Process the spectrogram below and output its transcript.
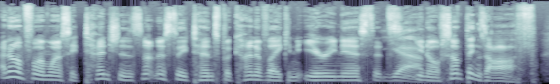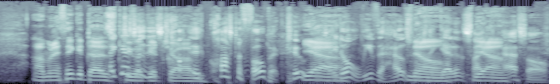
I don't know if I want to say tension. It's not necessarily tense, but kind of like an eeriness. That's Yeah. you know something's off, um, and I think it does do a good it's, cla- job. it's claustrophobic too. Yeah. they don't leave the house No, once they get inside yeah. the castle.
